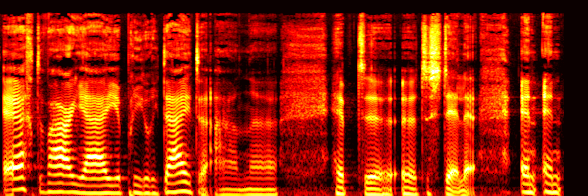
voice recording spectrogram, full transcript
echt waar jij je prioriteiten aan hebt te stellen. En, en,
